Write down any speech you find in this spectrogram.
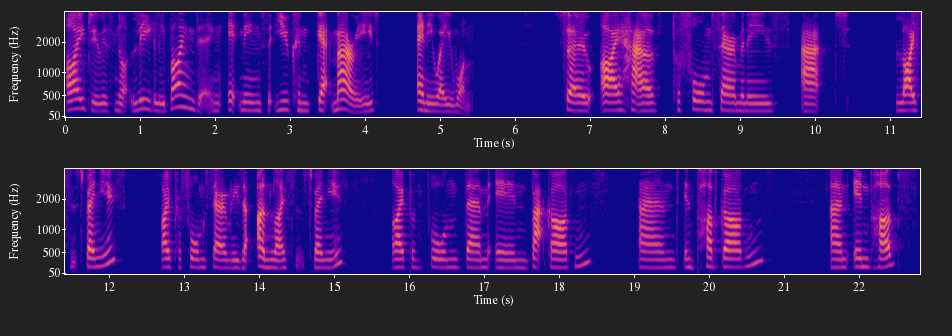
I do is not legally binding, it means that you can get married anywhere you want. So I have performed ceremonies at licensed venues. I've performed ceremonies at unlicensed venues. I've performed them in back gardens and in pub gardens and in pubs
